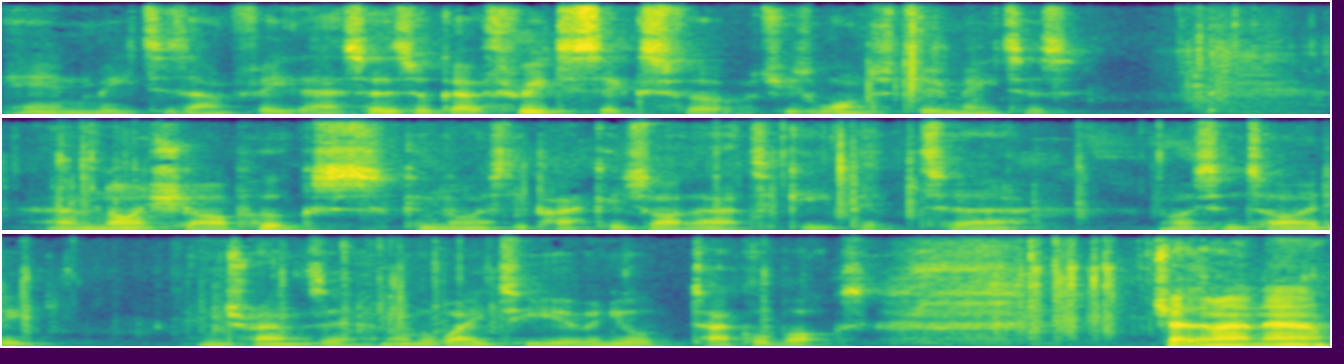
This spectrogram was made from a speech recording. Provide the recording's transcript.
in meters and feet there. So this will go three to six foot, which is one to two meters. Um, nice sharp hooks, come nicely packaged like that to keep it uh, nice and tidy in transit and on the way to you and your tackle box. Check them out now.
